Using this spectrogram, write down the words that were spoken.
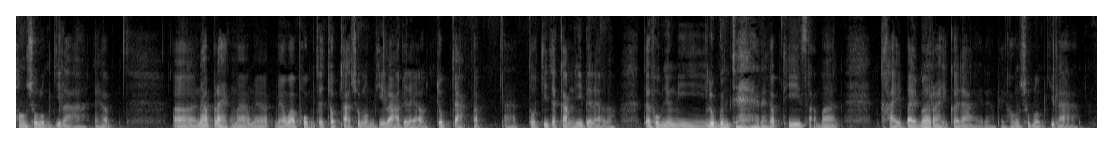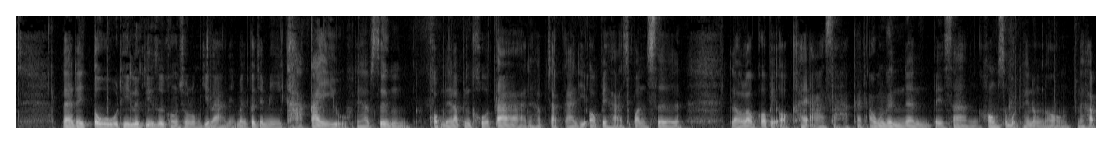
ห้องชมรมกีฬานะครับน่าแปลกมากแม้แม้ว่าผมจะจบจากชมรมกีฬาไปแล้ว จบจากแบบตัวกิจกรรมนี้ไปแล้วเนาะแต่ผมยังมีลูกกุญแจนะครับที่สามารถไขไปเมื่อไหร่ก็ได้นะครับในห้องชมรมกีฬา และในตู้ที่ลึกที่สุดของชมรมกีฬาเนี่ยมันก็จะมีขาไก่อยู่นะครับ ซึ่งผมได้รับเป็นโคต้านะครับ จากการที่ออกไปหาสปอนเซอร์ แล้วเราก็ไปออกค่ายอาสากันเอาเงินนั้นไปสร้างห้องสมุดให้น้องๆนะครับ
